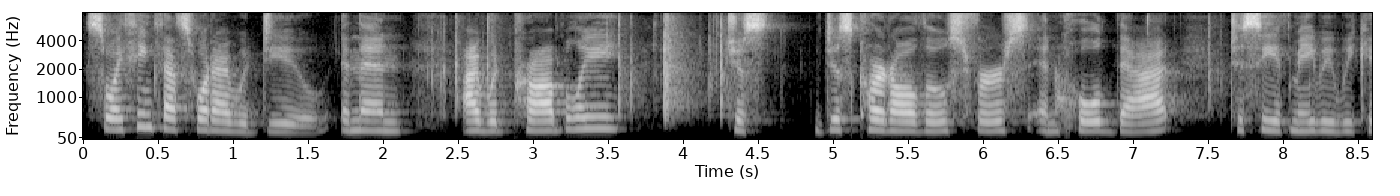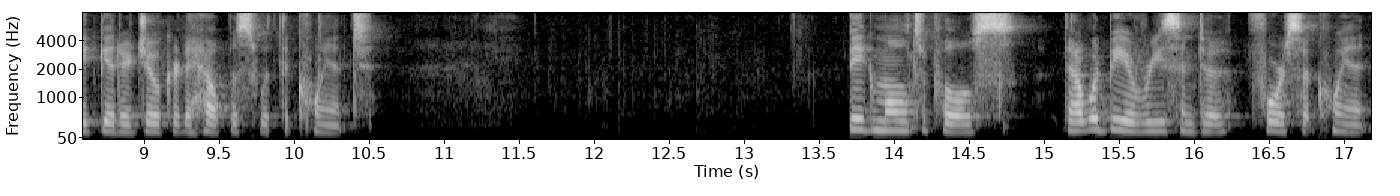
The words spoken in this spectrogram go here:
So I think that's what I would do. And then I would probably just discard all those first and hold that to see if maybe we could get a joker to help us with the quint. Big multiples. That would be a reason to force a quint.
